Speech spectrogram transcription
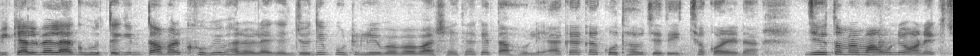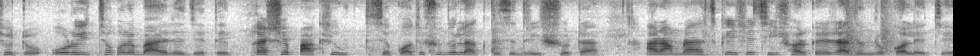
বিকালবেলা ঘুরতে কিন্তু আমার খুবই ভালো লাগে। যদি পুটুলির বাবা বাসায় থাকে তাহলে একা একা কোথাও যেতে ইচ্ছা করে না। যেহেতু আমার মামুনি অনেক ছোট, ওরও ইচ্ছা করে বাইরে যেতে। আকাশে পাখি উঠতেছে, কত সুন্দর লাগতেছে দৃশ্যটা। আর আমরা আজকে এসেছি সরকারি রাজেন্দ্র কলেজে।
